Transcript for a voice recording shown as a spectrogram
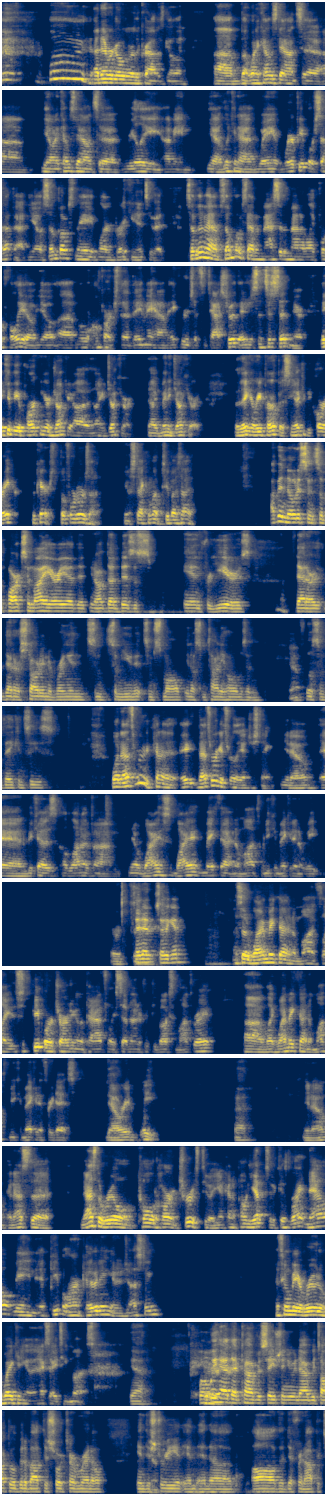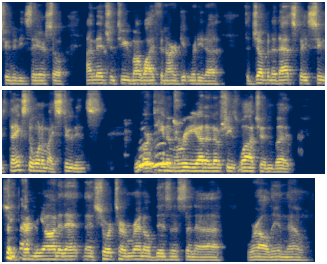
I never go where the crowd is going. Um, but when it comes down to um, you know, when it comes down to really, I mean, yeah, looking at where where people are set up at. You know, some folks may learn breaking into it. Some of them have, some folks have a massive amount of like portfolio, you know, uh, mobile home parks that they may have acreage that's attached to it. They just, it's just sitting there. It could be a parking or junkyard, uh, like a junkyard, like mini junkyard that they can repurpose. You know, it could be quarter acre. Who cares? Put four doors on it. You know, stack them up two by side. I've been noticing some parks in my area that, you know, I've done business in for years that are, that are starting to bring in some, some units, some small, you know, some tiny homes and Yeah. fill some vacancies. Well, that's where it kind of that's where it gets really interesting, you know, and because a lot of um, you know, why is why make that in a month when you can make it in a week? Or Say that, say it again? I said, why make that in a month? Like people are charging on the pad for like 750 bucks a month, right? Uh, like why make that in a month when you can make it in three days? Yeah, or even a week. You know, and that's the that's the real cold hard truth to it. You know, kind of pony up to it. Because right now, I mean, if people aren't pivoting and adjusting, it's going to be a rude awakening in the next 18 months. Yeah. Well, we had that conversation, you and I, we talked a little bit about the short-term rental industry and, and, and, uh, all the different opportunities there. So I mentioned to you, my wife and I are getting ready to, to jump into that space too, thanks to one of my students, Martina Marie. I don't know if she's watching, but she turned me on to that, that short-term rental business and, uh, we're all in now.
